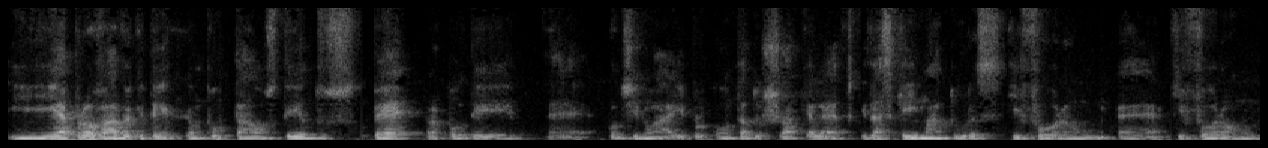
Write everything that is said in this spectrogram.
e é provável que tenha que amputar uns dedos do pé para poder é, continuar aí por conta do choque elétrico e das queimaduras que foram é, que foram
